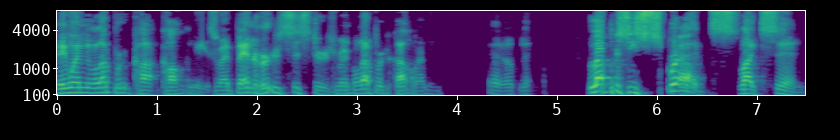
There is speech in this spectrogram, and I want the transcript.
they went in leper co- colonies, right? Ben Hur's sisters were in leper colony. Leprosy spreads like sin.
